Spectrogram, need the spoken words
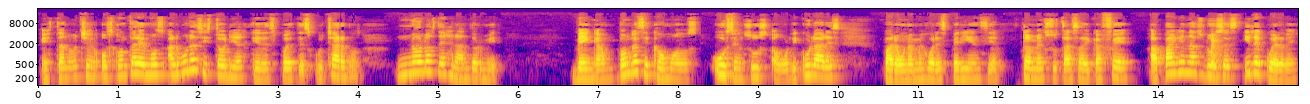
Esta noche os contaremos algunas historias que después de escucharnos no los dejarán dormir. Vengan, pónganse cómodos, usen sus auriculares para una mejor experiencia, tomen su taza de café, apaguen las luces y recuerden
